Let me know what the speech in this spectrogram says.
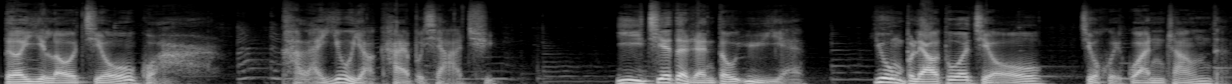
得一楼酒馆，看来又要开不下去。一街的人都预言，用不了多久就会关张的。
